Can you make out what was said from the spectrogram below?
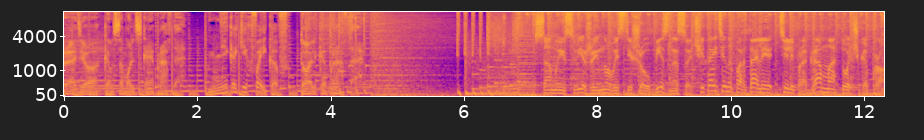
Радио «Комсомольская правда». Никаких фейков, только правда. Самые свежие новости шоу-бизнеса читайте на портале телепрограмма.про.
